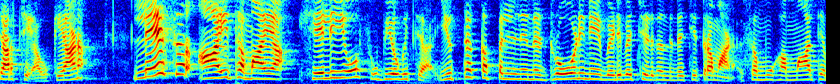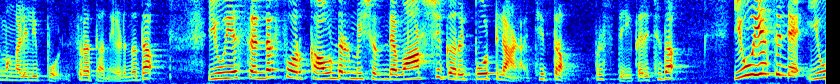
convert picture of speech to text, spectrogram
ചർച്ചയാവുകയാണ്. ലേസർ ആയുധമായ ഹെലിയോസ് ഉപയോഗിച്ച് യുദ്ധക്കപ്പലിൽ നിന്ന് ഡ്രോണിനെ വെടിവെച്ചിടുന്നതിന്റെ ചിത്രമാണ് സമൂഹ മാധ്യമങ്ങളിൽ ഇപ്പോൾ ശ്രദ്ധ നേടുന്നത്. U S centre for counter മിഷറിന്റെ വാർഷിക റിപ്പോർട്ടിലാണ് ചിത്രം പ്രസിദ്ധീകരിച്ചത്. യു എസിന്റെ യു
